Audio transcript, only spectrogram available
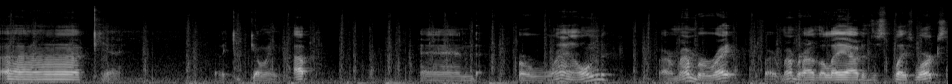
Okay. Gotta keep going up and around. If I remember right, if I remember how the layout of this place works.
